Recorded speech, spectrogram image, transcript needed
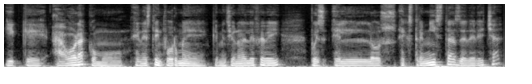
y que ahora, como en este informe que menciona el FBI, pues el, los extremistas de derecha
